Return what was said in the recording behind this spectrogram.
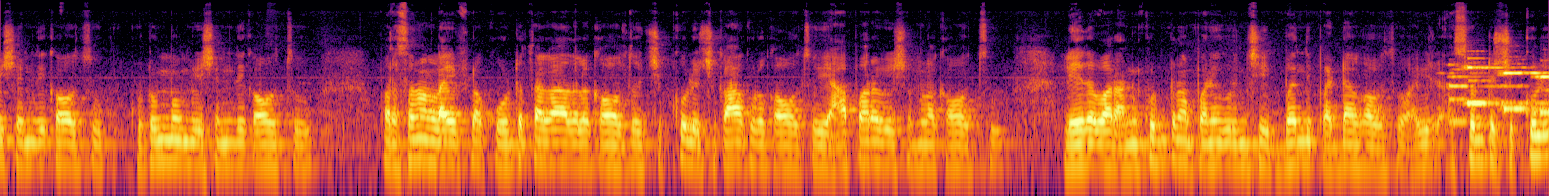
విషయంది కావచ్చు కుటుంబం విషయంది కావచ్చు పర్సనల్ లైఫ్లో కోటు తగాదులు కావచ్చు చిక్కులు చికాకులు కావచ్చు వ్యాపార విషయంలో కావచ్చు లేదా వారు అనుకుంటున్న పని గురించి ఇబ్బంది పడ్డా కావచ్చు అవి అసలు చిక్కులు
